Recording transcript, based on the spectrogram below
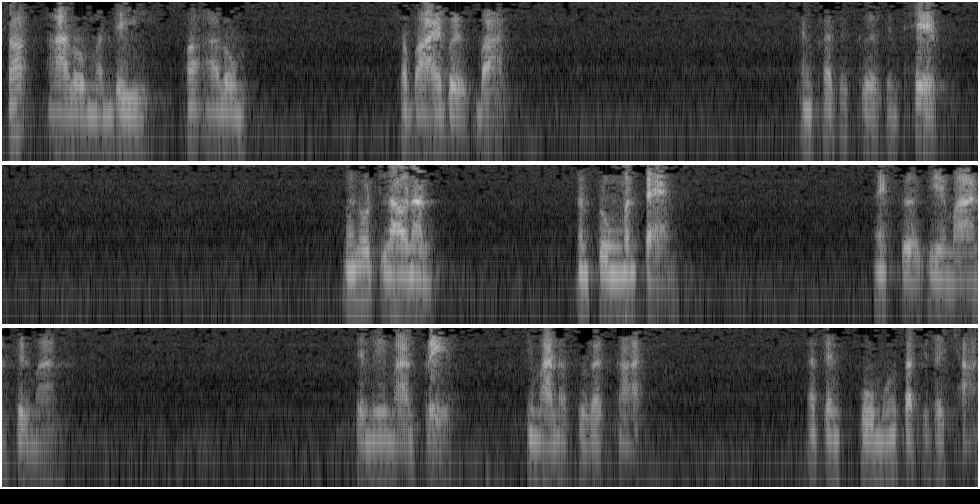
เพราะอารมณ์มันดี เพราะอารมณ์สบายเบิกบาน ยังค่อยไปเกิดเป็นเทพ มนุษย์เรานั่น มันปรุงมันแต่ง ให้เกิดวิมานขึ้นมา เป็นวิมานเปรตวิมานอสุรกายและเป็นภูมิของสัตว์ที่ไรฉาน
